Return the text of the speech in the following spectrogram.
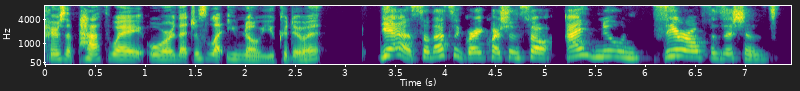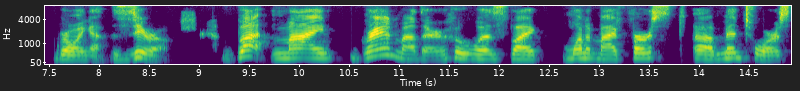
here's a pathway or that just let you know you could do it? Yeah, so that's a great question. So I knew zero physicians growing up, zero. But my grandmother, who was like one of my first uh, mentors,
